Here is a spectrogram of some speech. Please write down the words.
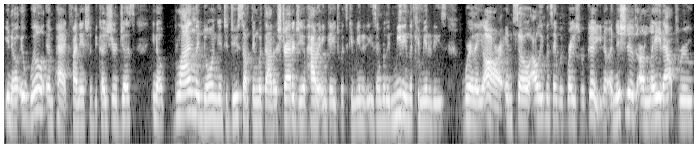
you know, it will impact financially because you're just you know, blindly going it to do something without a strategy of how to engage with communities and really meeting the communities where they are. And so I'll even say with Raise for Good, you know, initiatives are laid out through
